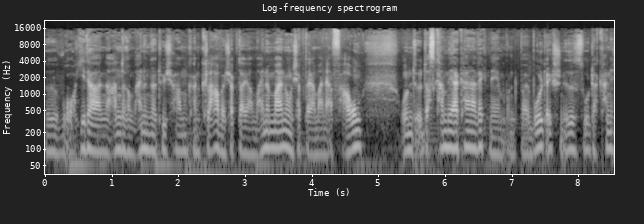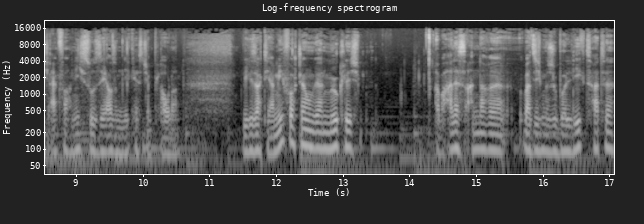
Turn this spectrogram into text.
wo auch jeder eine andere Meinung natürlich haben kann. Klar, aber ich habe da ja meine Meinung, ich habe da ja meine Erfahrung und äh, das kann mir ja keiner wegnehmen. Und bei Bold Action ist es so, da kann ich einfach nicht so sehr aus dem Nähkästchen plaudern. Wie gesagt, die Armeevorstellungen wären möglich, aber alles andere, was ich mir so überlegt hatte,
